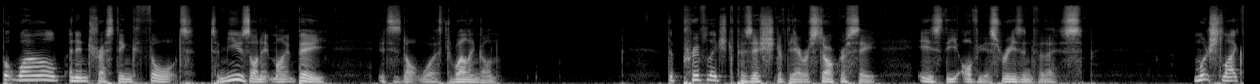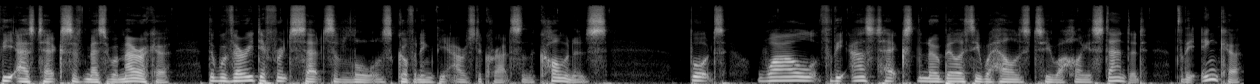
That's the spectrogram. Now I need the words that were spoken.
But while an interesting thought to muse on it might be, it is not worth dwelling on. the privileged position of the aristocracy is the obvious reason for this. Much like the Aztecs of Mesoamerica, there were very different sets of laws governing the aristocrats and the commoners. But while for the Aztecs the nobility were held to a higher standard, for the Inca,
